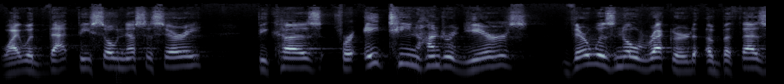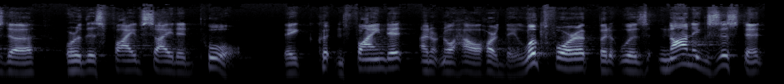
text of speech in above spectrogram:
Why would that be so necessary? because for 1800 years, there was no record of Bethesda or this five sided pool. They couldn't find it. I don't know how hard they looked for it, but it was non existent,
